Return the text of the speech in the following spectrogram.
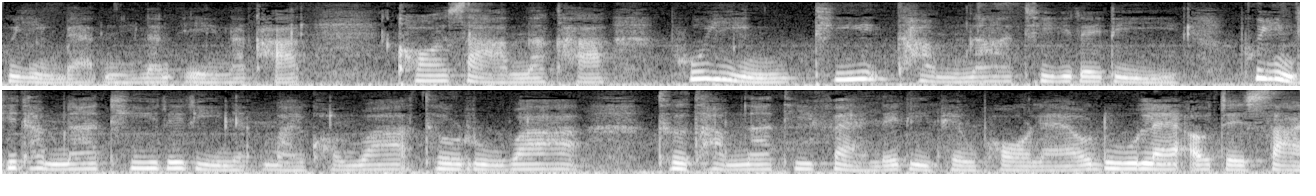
ผู้หญิงแบบนี้นั่นเองนะคะ ข้อ 3 นะคะผู้หญิงที่ทำหน้าที่ได้ดี ผู้หญิงที่ทำหน้าที่ได้ดีเนี่ยหมายความว่าเธอรู้ว่า เธอทำหน้าที่แฟนได้ดีเพียงพอแล้ว ดูแลเอาใจใส่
